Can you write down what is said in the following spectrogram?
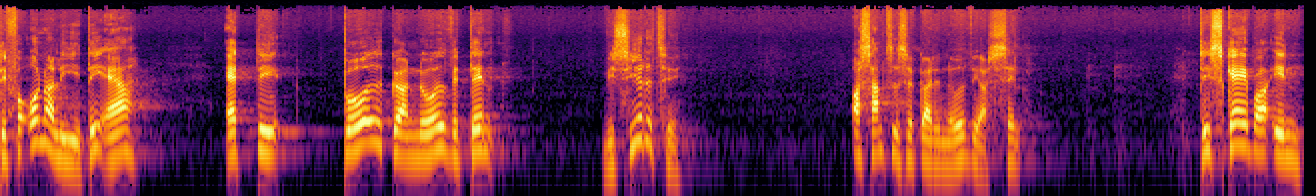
Det forunderlige, det er, at det både gør noget ved den, vi siger det til, og samtidig så gør det noget ved os selv. Det skaber en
